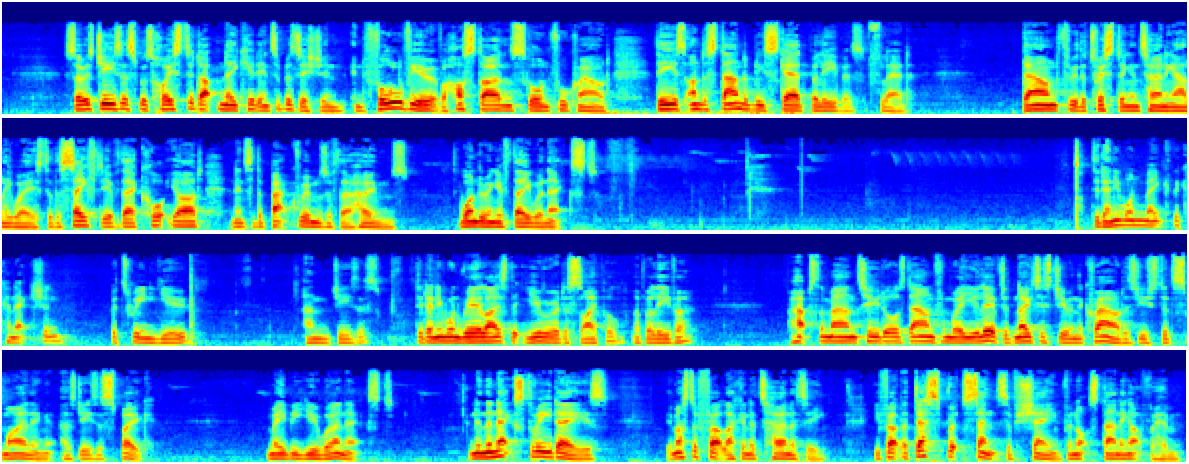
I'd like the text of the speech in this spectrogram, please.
So as Jesus was hoisted up naked into position in full view of a hostile and scornful crowd, these understandably scared believers fled down through the twisting and turning alleyways to the safety of their courtyard and into the back rooms of their homes, wondering if they were next. Did anyone make the connection between you and Jesus? Did anyone realize that you were a disciple, a believer? Perhaps the man two doors down from where you lived had noticed you in the crowd as you stood smiling as Jesus spoke. maybe you were next. And in the next three days, it must have felt like an eternity. You felt a desperate sense of shame for not standing up for him.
